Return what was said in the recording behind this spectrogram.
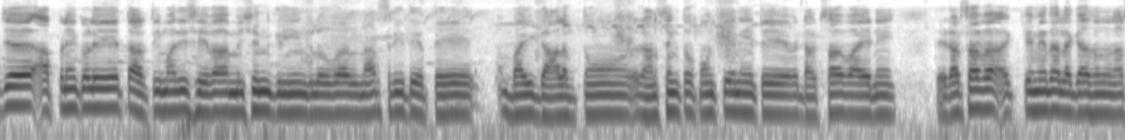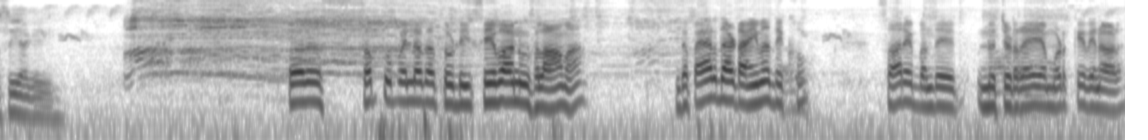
ਅੱਜ ਆਪਣੇ ਕੋਲੇ ਧਰਤੀ ਮਾਂ ਦੀ ਸੇਵਾ ਮਿਸ਼ਨ ਗ੍ਰੀਨ ਗਲੋਬਲ ਨਰਸਰੀ ਦੇ ਉੱਤੇ ਬਾਈ ਗਾਲਬ ਤੋਂ ਰਣ ਸਿੰਘ ਤੋਂ ਪਹੁੰਚੇ ਨੇ ਤੇ ਡਾਕਟਰ ਸਾਹਿਬ ਆਏ ਨੇ। ਤੇ ਡਾਕਟਰ ਸਾਹਿਬ, ਕਿਵੇਂ ਦਾ ਲੱਗਾ ਤੁਹਾਨੂੰ ਨਰਸਰੀ ਆ ਕੇ ਜੀ? ਪਰ ਸਭ ਤੋਂ ਪਹਿਲਾਂ ਤਾਂ ਤੁਹਾਡੀ ਸੇਵਾ ਨੂੰ ਸਲਾਮ ਆ। ਦੁਪਹਿਰ ਦਾ ਟਾਈਮ ਆ, ਦੇਖੋ। ਸਾਰੇ ਬੰਦੇ ਨੁੱਚੜ ਰਹੇ ਆ ਮੁੜਕੇ ਦੇ ਨਾਲ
